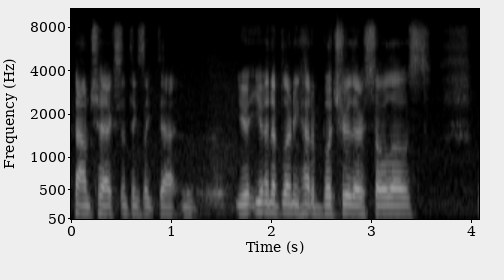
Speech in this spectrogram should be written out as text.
sound checks and things like that. And you, you end up learning how to butcher their solos.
